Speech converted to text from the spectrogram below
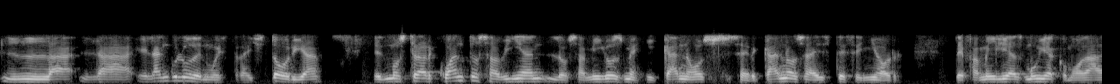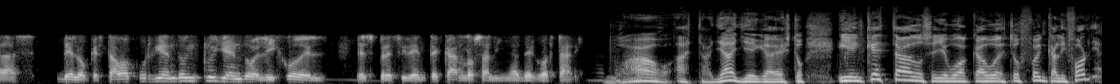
la, la, el ángulo de nuestra historia es mostrar cuánto sabían los amigos mexicanos cercanos a este señor de familias muy acomodadas de lo que estaba ocurriendo, incluyendo el hijo del expresidente Carlos Salinas de Gortari. Wow, hasta allá llega esto. ¿Y en qué estado se llevó a cabo esto? ¿Fue en California?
